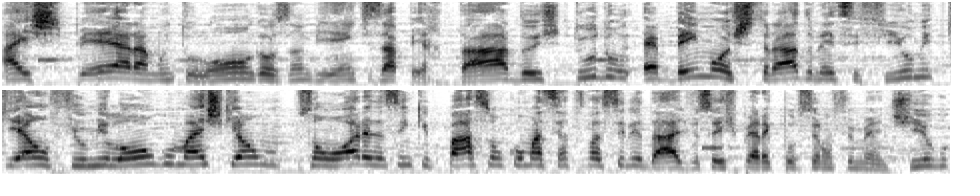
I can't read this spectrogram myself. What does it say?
a espera muito longa, os ambientes apertados, tudo é bem mostrado nesse filme, que é um filme longo, mas que é um, são horas assim que passam com uma certa facilidade. Você espera que por ser um filme antigo,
